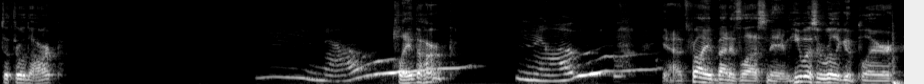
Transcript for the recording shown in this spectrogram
to throw the harp, No. play the harp? No. Yeah, it's probably about his last name. He was a really good player,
